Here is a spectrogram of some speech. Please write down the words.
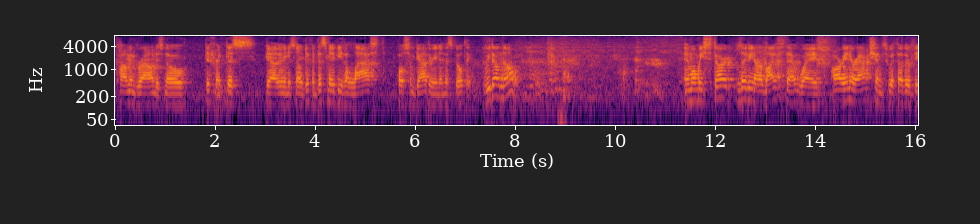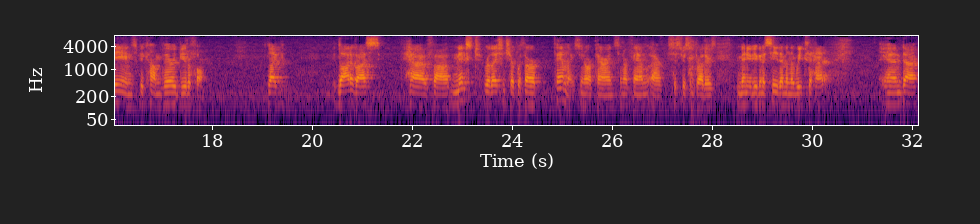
common ground is no different. This gathering is no different. This may be the last wholesome gathering in this building. We don't know. And when we start living our life that way, our interactions with other beings become very beautiful. Like a lot of us have uh, mixed relationship with our families, you know, our parents and our fam- our sisters and brothers. Many of you are going to see them in the weeks ahead. And uh,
